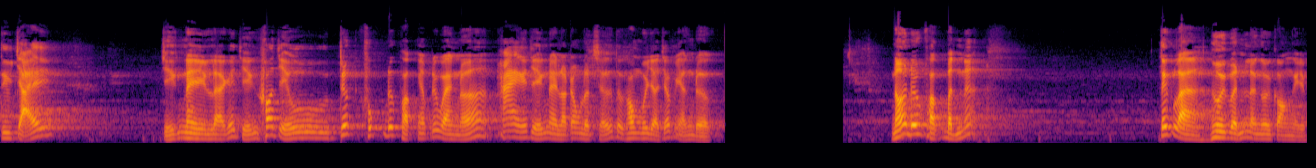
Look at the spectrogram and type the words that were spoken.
tiêu chảy. Chuyện này là cái chuyện khó chịu trước phút Đức Phật nhập Niết Bàn nữa. Hai cái chuyện này là trong lịch sử tôi không bao giờ chấp nhận được. Nói Đức Phật bệnh á, tức là người bệnh là người còn nghiệp.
